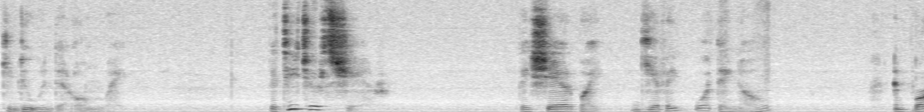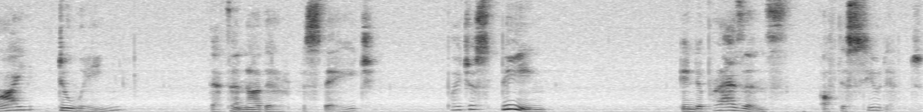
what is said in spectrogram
can do in their own way. The teachers share. They share by giving what they know. And by doing, that's another stage, by just being in the presence of the student.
